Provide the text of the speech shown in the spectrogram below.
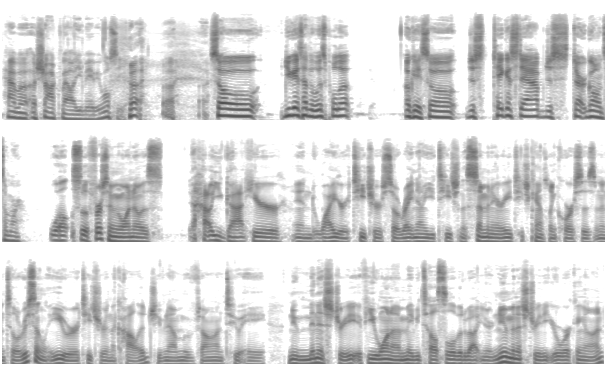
have a, a shock value. Maybe we'll see. so you guys have the list pulled up? Okay, so just take a stab. Just start going somewhere. Well, so the first thing we want to know is how you got here and why you're a teacher. So right now you teach in the seminary, you teach counseling courses, and until recently you were a teacher in the college. You've now moved on to a new ministry. If you want to maybe tell us a little bit about your new ministry that you're working on,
